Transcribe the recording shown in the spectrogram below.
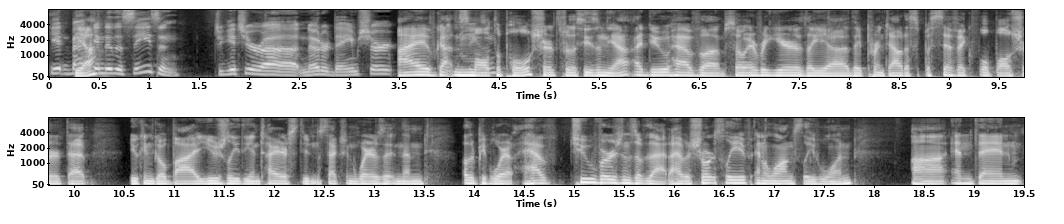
Getting back Yeah. into the season. Did you get your uh, Notre Dame shirt? I've gotten multiple shirts for the season. Yeah, I do have. Um, so every year they uh, they print out a specific football shirt that you can go buy. Usually the entire student section wears it, and then other people wear it. I have two versions of that. I have a short sleeve and a long sleeve one. Uh, and then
